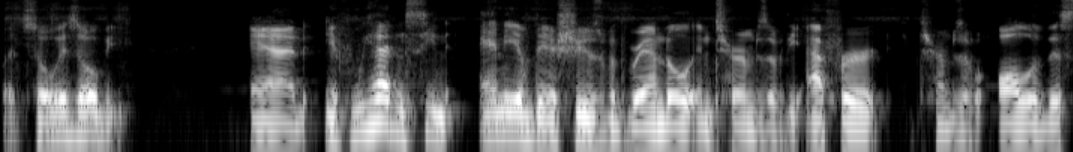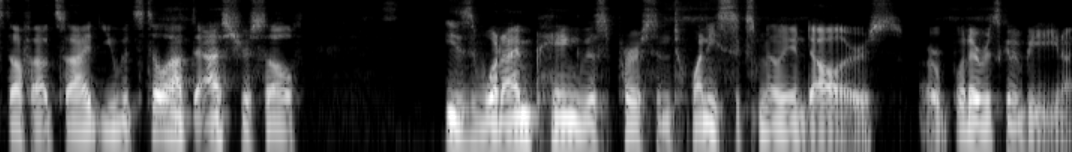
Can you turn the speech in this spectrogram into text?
but so is Obi. And if we hadn't seen any of the issues with Randle in terms of the effort, in terms of all of this stuff outside, you would still have to ask yourself, is what I'm paying this person $26 million or whatever it's going to be, you know,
